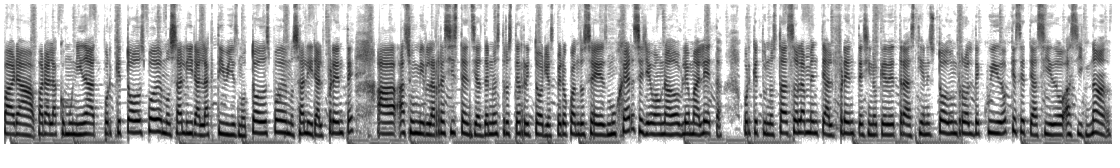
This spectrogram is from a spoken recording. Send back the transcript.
para, para la comunidad, porque todos podemos salir al activismo, todos podemos salir al frente a asumir las resistencias de nuestros territorios, pero cuando se es mujer se lleva una doble maleta porque tú no estás solamente al frente, sino que detrás tienes todo un rol de cuidado que se te ha sido asignado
